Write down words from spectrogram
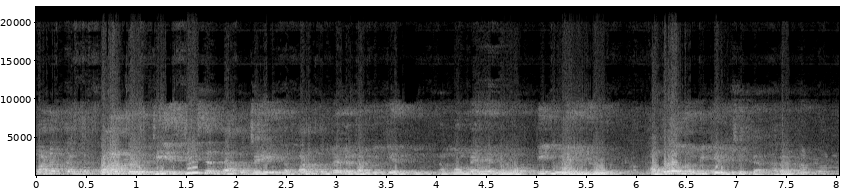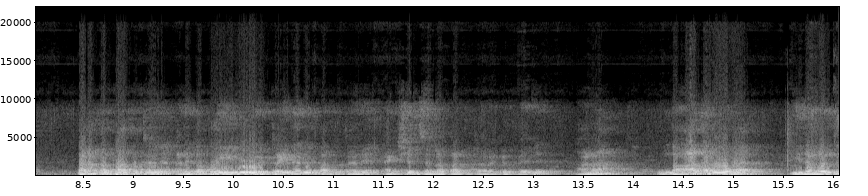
படத்தை பார்த்து டீசர் பார்த்துட்டு இந்த படத்து மேல நம்பிக்கை இருக்கு நம்ம மேலே நம்ம டீம் மேலேயும் அவ்வளவு நம்பிக்கை வச்சிருக்காரு ஹரா படத்தை பார்த்துட்டாரு அதுக்கப்புறம் இவரு ட்ரைலரு பார்த்துட்டாரு ஆக்ஷன்ஸ் எல்லாம் பார்த்துட்டாருங்கிறது ஆனால் உங்கள் ஆதரவோட இதை வந்து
